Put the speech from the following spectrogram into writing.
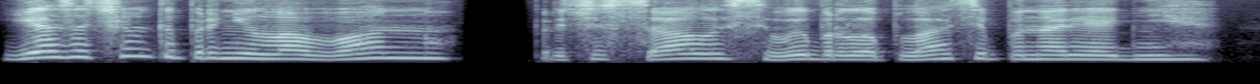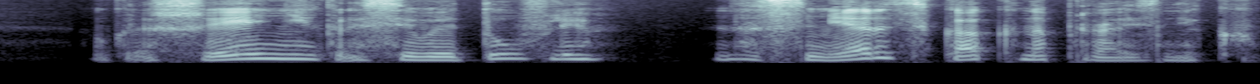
Я зачем-то приняла ванну, причесалась, выбрала платье понаряднее, украшения, красивые туфли. На смерть, как на праздник.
